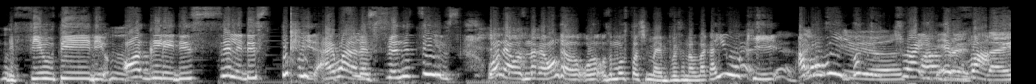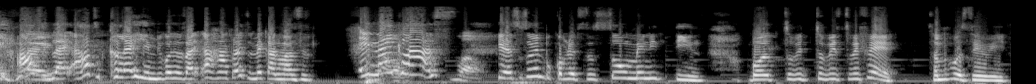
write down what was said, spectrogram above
the filthy, the ugly, the silly, the stupid. I want to explain the tips. One day I was like, one guy was almost touching my breast and I was like, are you okay? yeah. I'm you awake. Don't you serious? try it ever. Like- I had to like- like, I had to clear him because he was like, ah, I had tried to make advances in my class. Wow. Yes, so some people come there to so many things. But to be to be to be fair, some people still read.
